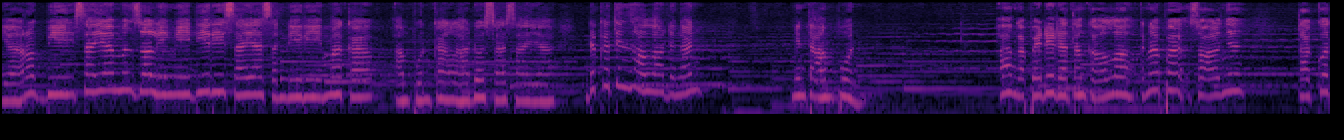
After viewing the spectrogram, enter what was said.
Ya Rabbi, saya menzalimi diri saya sendiri, maka ampunkanlah dosa saya. Deketin Allah dengan minta ampun. Ah nggak pede datang ke Allah. Kenapa? Soalnya takut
